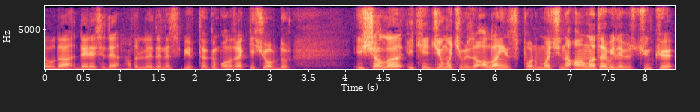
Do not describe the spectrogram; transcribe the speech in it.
o da DLS'de hatırladığınız bir takım olarak geçiyordur. İnşallah ikinci maçımızı Alanya Spor maçını anlatabiliriz. Çünkü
